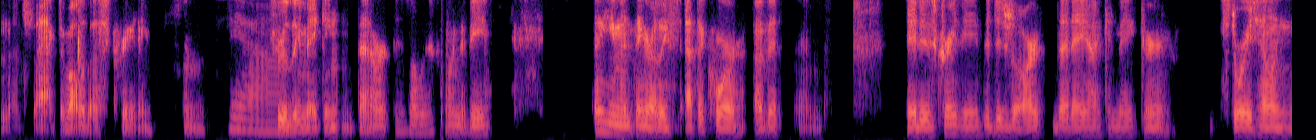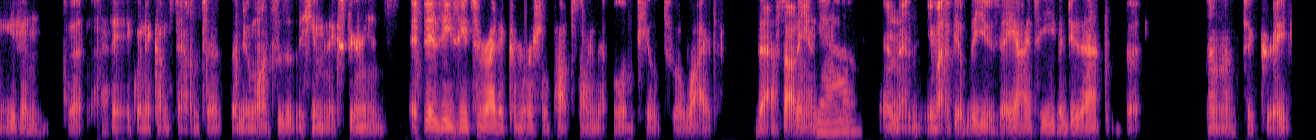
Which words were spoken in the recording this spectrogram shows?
And that's the act of all of us creating and yeah. truly making that art is always going to be a human thing, or at least at the core of it. And it is crazy the digital art that AI can make or storytelling even but i think when it comes down to the nuances of the human experience it is easy to write a commercial pop song that will appeal to a wide vast audience. Yeah. And then you might be able to use AI to even do that. But I don't know, to create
